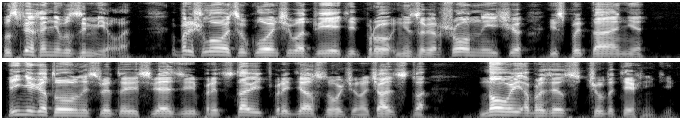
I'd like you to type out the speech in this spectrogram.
успеха не возымела. Пришлось уклончиво ответить про незавершенные еще испытания и неготовность в этой связи представить пред ясно очи начальства новый образец чудо-техники.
